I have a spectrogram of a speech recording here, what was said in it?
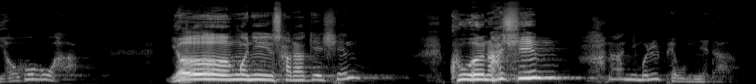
여호와 영원히 살아계신 구원하신 하나님을 배웁니다.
